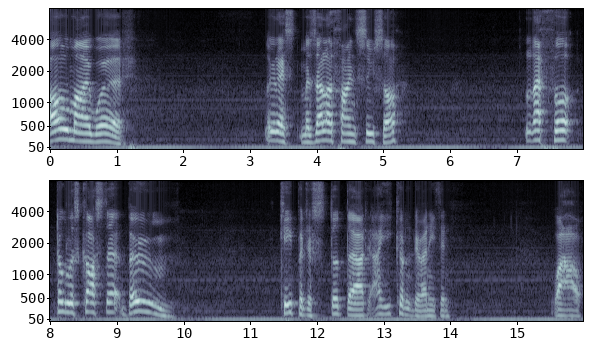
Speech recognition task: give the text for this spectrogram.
Oh my word. Look at this. Mezzala finds Suso. Left foot. Douglas Costa. Boom. Keeper just stood there. Ah, he couldn't do anything. Wow.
